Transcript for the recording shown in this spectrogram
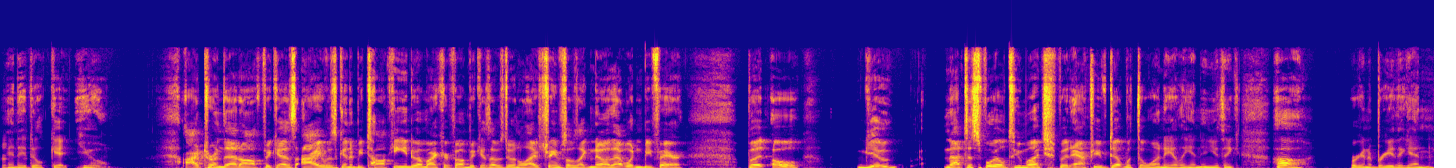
and it'll get you. I turned that off because I was going to be talking into a microphone because I was doing a live stream. So I was like, no, that wouldn't be fair. But oh, you not to spoil too much, but after you've dealt with the one alien and you think, oh, we're going to breathe again,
